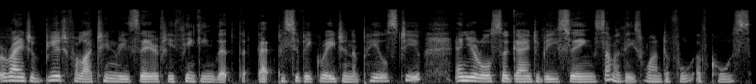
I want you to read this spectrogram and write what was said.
a, range of beautiful itineraries there if you're thinking that, that, that Pacific region appeals to you. And you're also going to be seeing some of these wonderful, of course,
